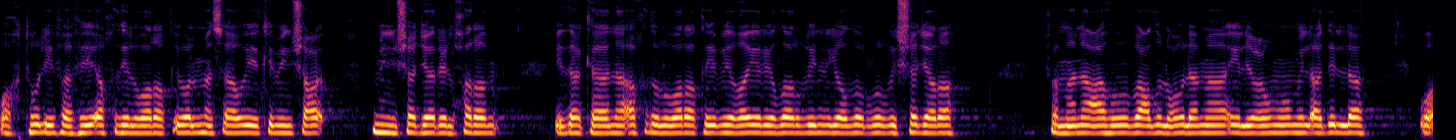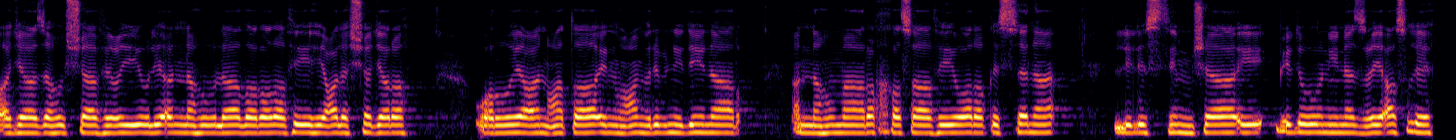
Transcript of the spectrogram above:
واختلف في أخذ الورق والمساويك من شع من شجر الحرم. إذا كان أخذ الورق بغير ضرب يضر بالشجرة فمنعه بعض العلماء لعموم الأدلة وأجازه الشافعي لأنه لا ضرر فيه على الشجرة. وروي عن عطاء وعمر بن دينار أنهما رخصا في ورق السنة للاستمشاء بدون نزع أصله.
